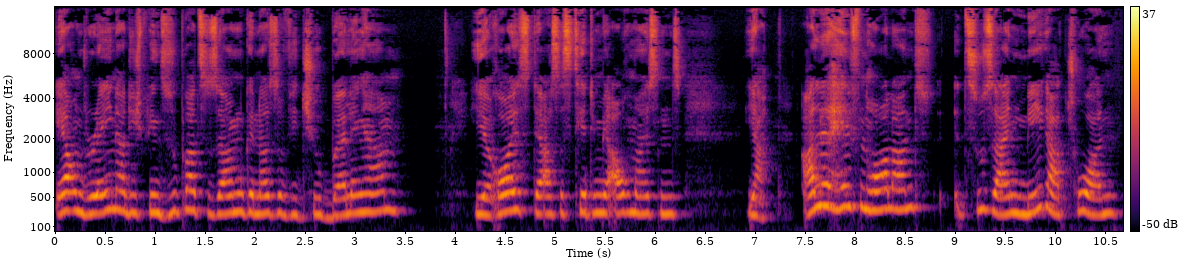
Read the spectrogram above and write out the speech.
er und Rainer, die spielen super zusammen, genauso wie Jude Bellingham. Hier Reus, der assistierte mir auch meistens. Ja, alle helfen Holland zu seinen Megatoren.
